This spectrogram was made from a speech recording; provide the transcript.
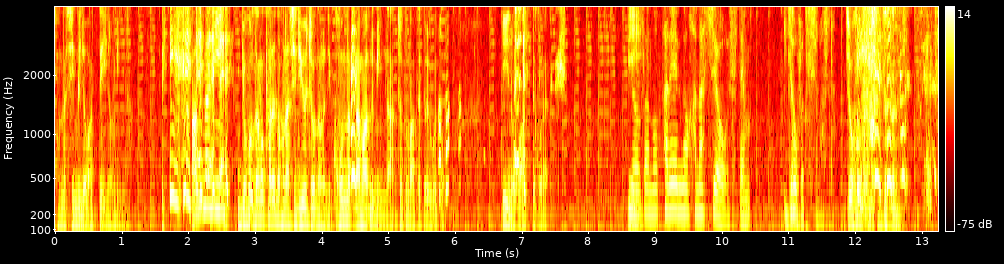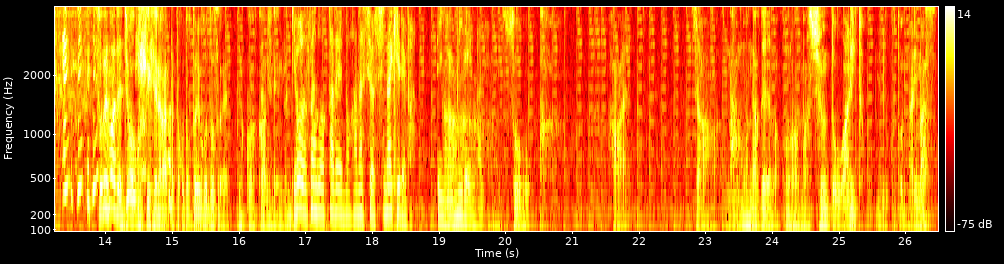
こんなしんみり終わっていいの？みんな。え あんなに餃子のタレの話流暢なのにこんな黙るみんな。ちょっと待ってどういうこと？いいのがあってこれ。いい。餃子のタレの話をして成仏しました。成仏。ちょっとそれまで成仏できてなかったってこと？どういうことそれ？よくわかんねえんだけど。餃子のタレの話をしなければっていう未練がね。そうか。はい。じゃあ何もなければこのままシュンと終わりということになります。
